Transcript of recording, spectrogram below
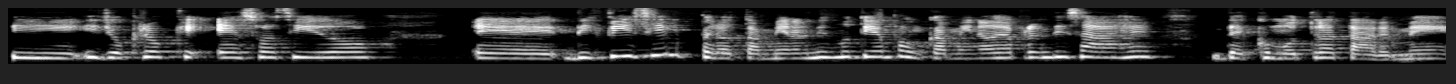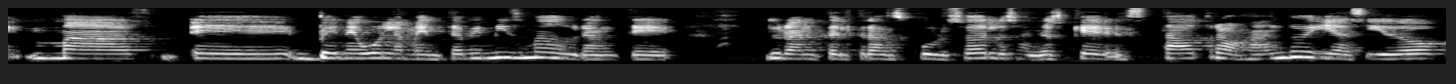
Y, y yo creo que eso ha sido eh, difícil, pero también al mismo tiempo un camino de aprendizaje de cómo tratarme más eh, benévolamente a mí misma durante, durante el transcurso de los años que he estado trabajando y ha sido,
